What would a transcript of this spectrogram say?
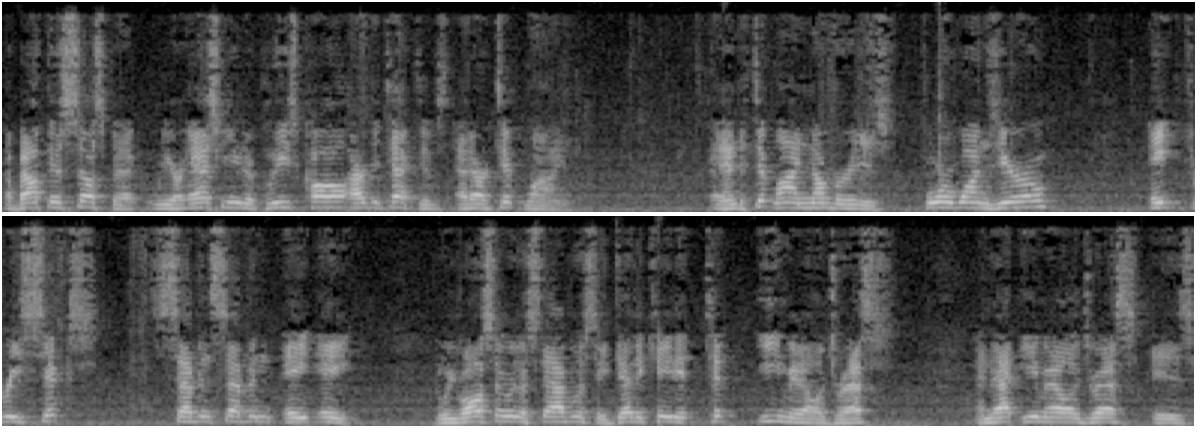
about this suspect, we are asking you to please call our detectives at our tip line. And the tip line number is 410 836 7788. And we've also established a dedicated tip email address, and that email address is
